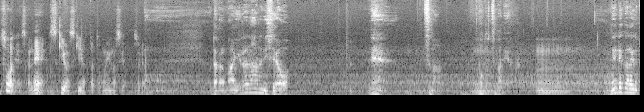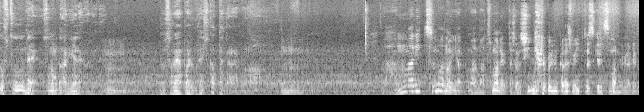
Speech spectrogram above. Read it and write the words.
そうじゃないですかね。好きは好きだったと思いますよそれはだからまあいろいろあるにせよねえ妻元妻の役、うん。年齢から言うと普通ねそんなことありえないわけで、うん。でもそれはやっぱり嬉しかったんじゃないのかうん。まああんまり妻の役まあまあ妻の役確か死んでる子の話もいくとですけど妻の役だけど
